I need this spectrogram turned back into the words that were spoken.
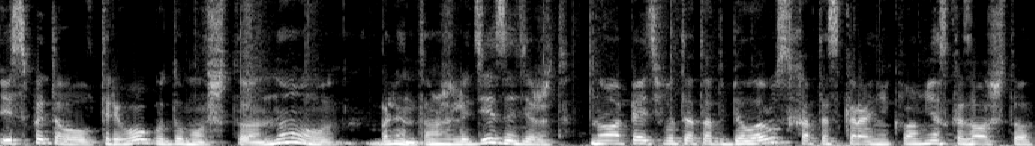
испытывал тревогу, думал, что, ну, блин, там же людей задержат. Но опять вот этот белорус хатескрайник во мне сказал, что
